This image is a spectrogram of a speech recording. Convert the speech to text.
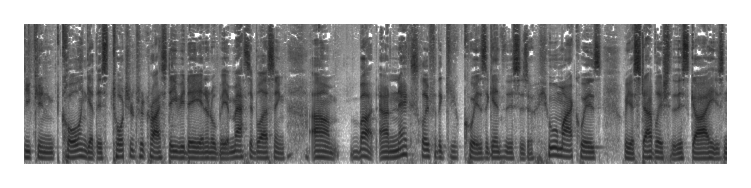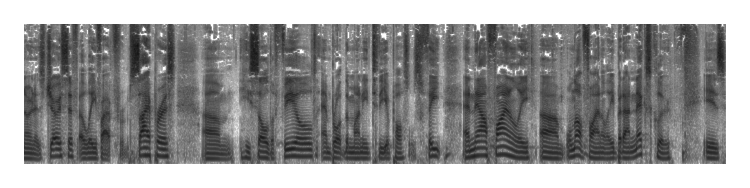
You can call and get this Tortured for Christ DVD, and it'll be a massive blessing. Um, but our next clue for the Q- quiz, again, this is a Who Am I quiz. We established that this guy is known as Joseph, a Levite from Cyprus. Um, he sold a field and brought the money to the apostles' feet. And now finally, um, well, not finally, but our next clue is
